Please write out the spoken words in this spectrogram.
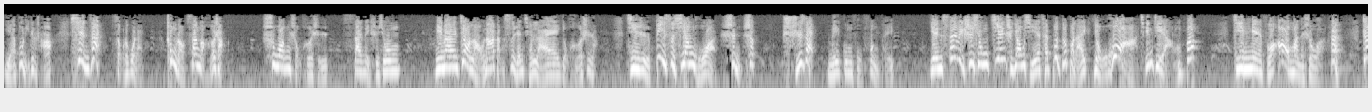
也不理这个茬。现在走了过来，冲着三个和尚双手合十：“三位师兄，你们叫老衲等四人前来有何事啊？”今日必似香火甚盛，实在没工夫奉陪。因三位师兄坚持要挟，才不得不来。有话请讲吧。金面佛傲慢的说：“哼，正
